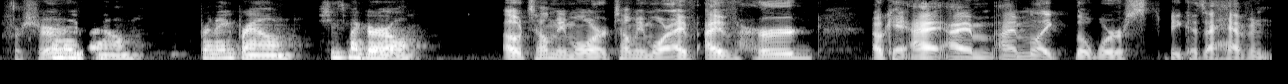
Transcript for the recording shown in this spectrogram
For sure. Brene Brown, Brene Brown, she's my girl. Oh, tell me more. Tell me more. I've I've heard okay, I, I'm I'm like the worst because I haven't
